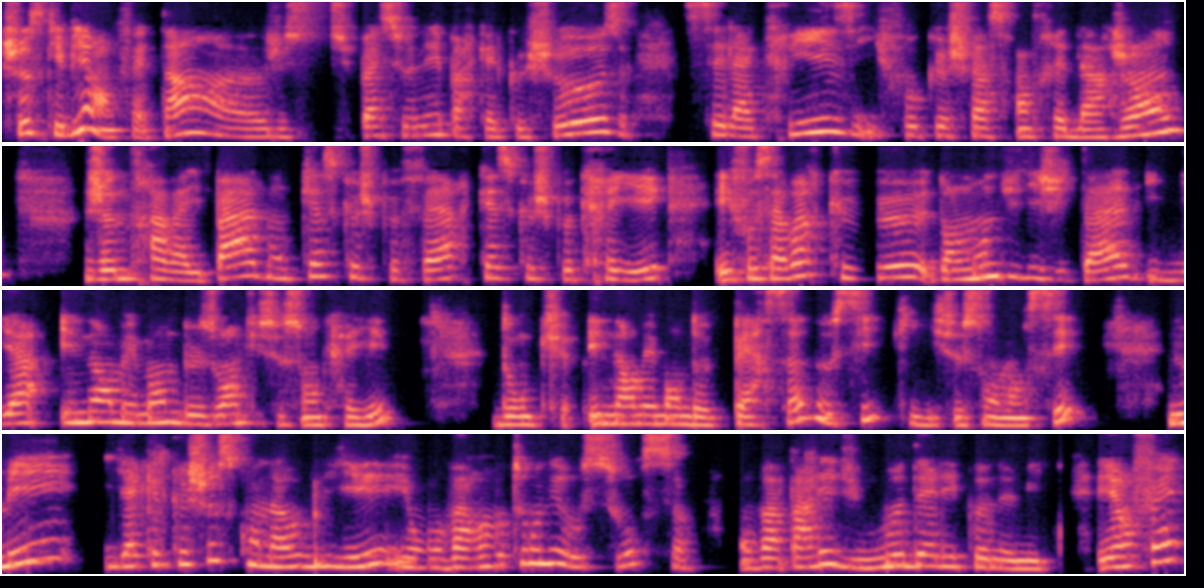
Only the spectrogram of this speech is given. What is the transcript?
Chose qui est bien, en fait. Hein. Euh, je suis passionnée par quelque chose, c'est la crise, il faut que je fasse rentrer de l'argent, je ne travaille pas, donc qu'est-ce que je peux faire, qu'est-ce que je peux créer? Et il faut savoir que dans le monde du digital, il y a énormément de besoins qui se sont créés, donc énormément de personnes aussi qui se sont lancées, mais il y a quelque chose qu'on a oublié et on va retourner aux sources. On va parler du modèle économique. Et en fait,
